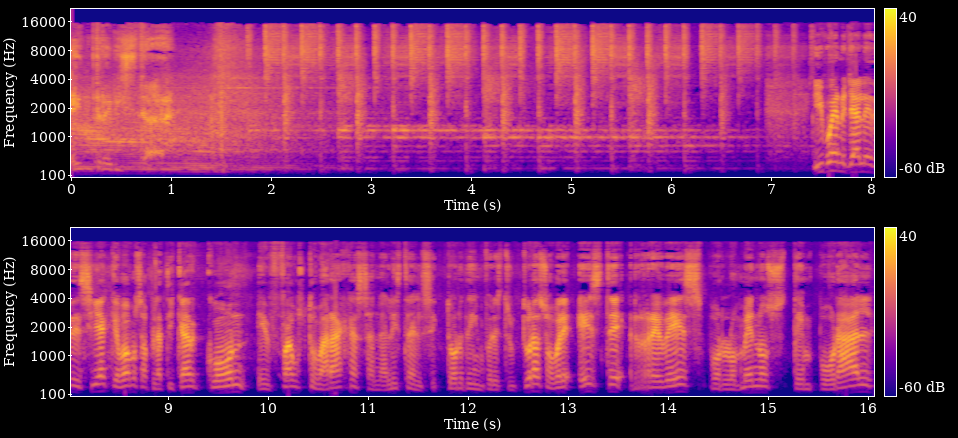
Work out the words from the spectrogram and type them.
Entrevista. Y bueno, ya le decía que vamos a platicar con eh, Fausto Barajas, analista del sector de infraestructura, sobre este revés, por lo menos temporal,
